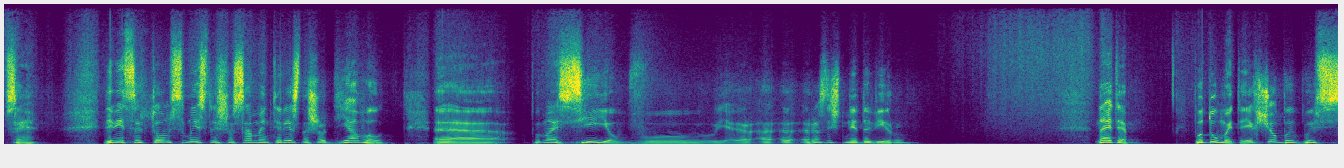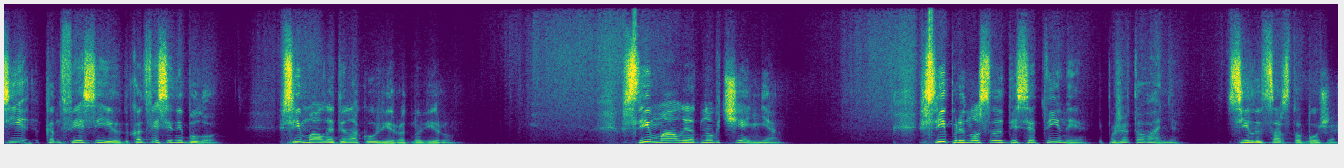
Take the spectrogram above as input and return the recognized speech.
Все. Дивіться, в тому смислі, що саме інтересне, що дьявол е, сіяв в е, е, различну недовіру. Знаєте, подумайте, якщо б ви всі конфесії, конфесії не було, всі мали однакову віру, одну віру. Всі мали одне вчення. Всі приносили десятини і пожертвування, сіли в Царство Боже.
